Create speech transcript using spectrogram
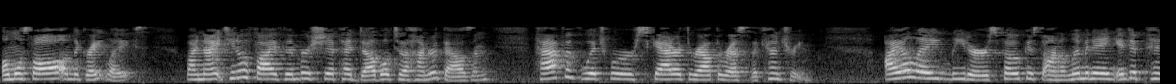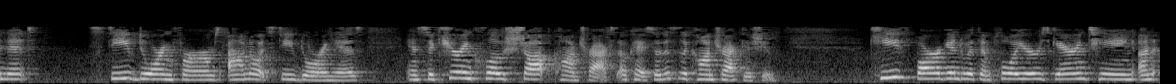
almost all on the Great Lakes. By 1905, membership had doubled to 100,000, half of which were scattered throughout the rest of the country. ILA leaders focused on eliminating independent stevedoring firms. I don't know what stevedoring is. And securing closed shop contracts. Okay, so this is a contract issue. Keefe bargained with employers guaranteeing un-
